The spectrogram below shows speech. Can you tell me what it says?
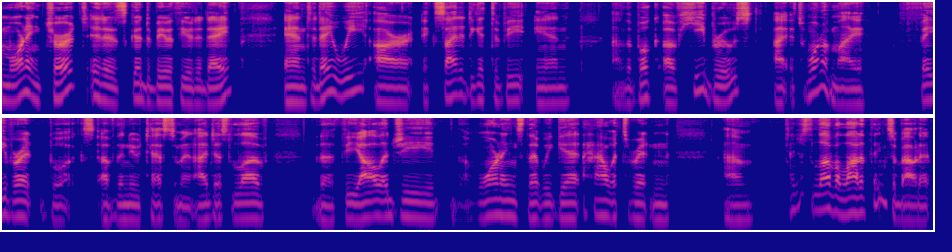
Good morning, church. It is good to be with you today. And today we are excited to get to be in uh, the book of Hebrews. I, it's one of my favorite books of the New Testament. I just love the theology, the warnings that we get, how it's written. Um, I just love a lot of things about it.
